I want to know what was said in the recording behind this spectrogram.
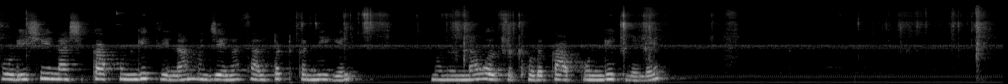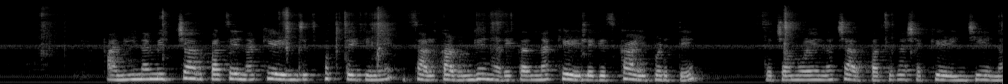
थोडीशी नाशी कापून घेतली ना म्हणजे ना साल पटकन निघेल. म्हणून ना वरचं थोडं कापून घेतलेलं आहे. आणि ना मी चार पाच आहे ना केळींचेच फक्त आहे की नाही साल काढून घेणार आहे कारण ना केळी लगेच काळी पडते. त्याच्यामुळे ना चार पाचच अशा केळींची आहे ना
